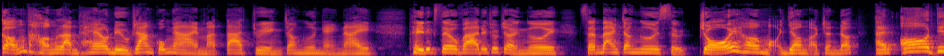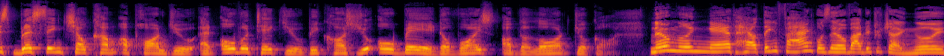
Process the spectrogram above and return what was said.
cẩn thận làm theo điều răn của Ngài mà ta truyền cho ngươi ngày nay, thì Đức Giê-hô-va Đức Chúa Trời ngươi sẽ ban cho ngươi sự trỗi hơn mọi dân ở trên đất. And all this blessing shall come upon you and overtake you because you obey the voice of the Lord your God. Nếu ngươi nghe theo tiếng phán của Giê-hô-va Đức Chúa Trời ngươi,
